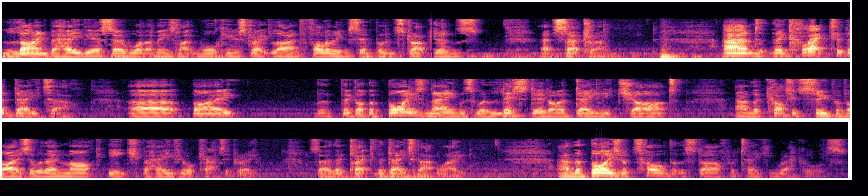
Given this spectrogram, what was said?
line behaviour, so what that means like walking in a straight line, following simple instructions, etc. And they collected the data uh, by, they got the boys' names were listed on a daily chart and the cottage supervisor will then mark each behavioural category. So they collected the data that way. And the boys were told that the staff were taking records.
